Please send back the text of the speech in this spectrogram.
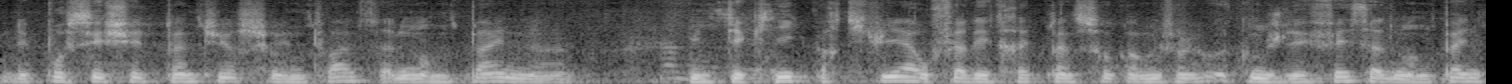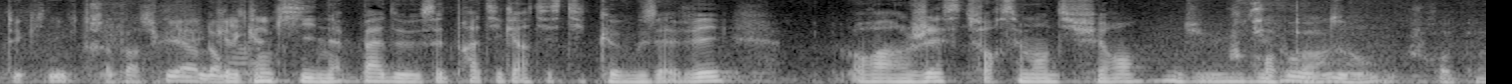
des pots séchés de peinture sur une toile. Ça ne demande pas une une technique particulière ou faire des traits de pinceau comme je, comme je l'ai fait, ça ne demande pas une technique très particulière. Quelqu'un qui n'a pas de cette pratique artistique que vous avez aura un geste forcément différent du Je crois pas, non, je crois pas.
